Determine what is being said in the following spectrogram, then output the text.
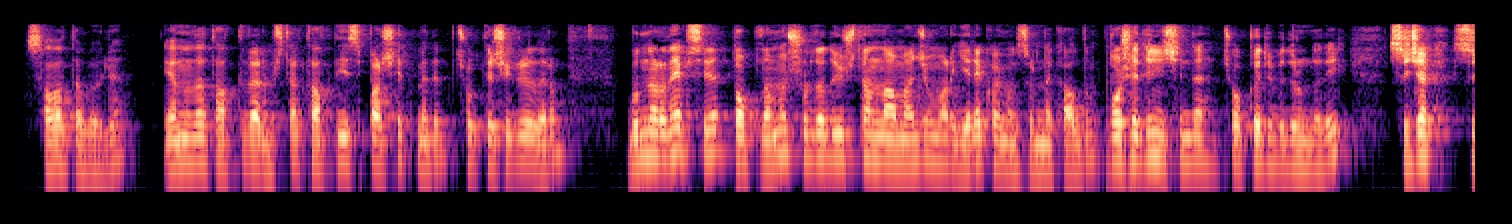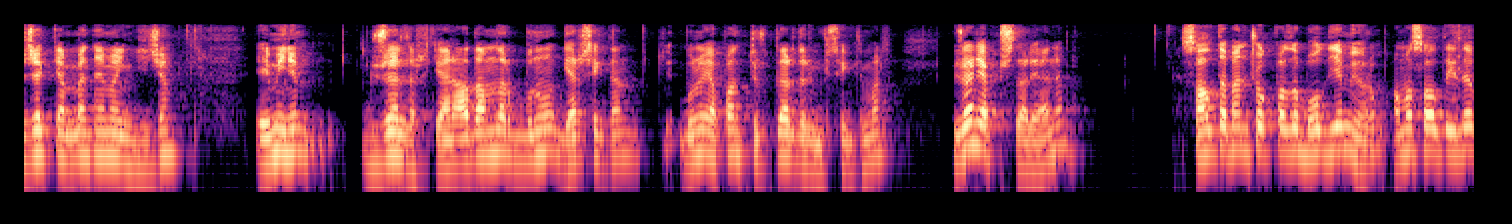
salata böyle. Yanında tatlı vermişler. Tatlıyı sipariş etmedim. Çok teşekkür ederim. Bunların hepsi toplamı. Şurada da 3 tane lahmacun var. Yere koymak zorunda kaldım. Poşetin içinde. Çok kötü bir durumda değil. Sıcak. Sıcakken ben hemen yiyeceğim. Eminim güzeldir. Yani adamlar bunu gerçekten bunu yapan Türklerdir yüksek ihtimal. Güzel yapmışlar yani. Salata ben çok fazla bol yemiyorum ama salatayı da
